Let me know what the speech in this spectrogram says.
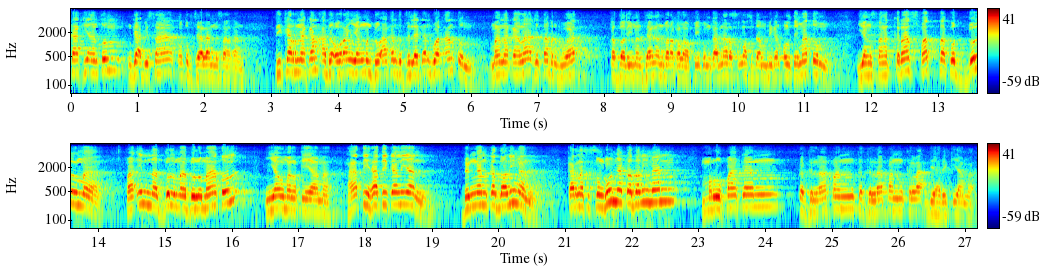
kaki antum enggak bisa untuk jalan misalkan. Dikarenakan ada orang yang mendoakan kejelekan buat antum. Manakala kita berbuat kezaliman jangan barakallahu fikum karena Rasulullah sudah memberikan ultimatum yang sangat keras fattaqud dzulma fa inna dzulma dzulumatun yaumal qiyamah. Hati-hati kalian dengan kezaliman karena sesungguhnya kezaliman merupakan kegelapan-kegelapan kelak di hari kiamat.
